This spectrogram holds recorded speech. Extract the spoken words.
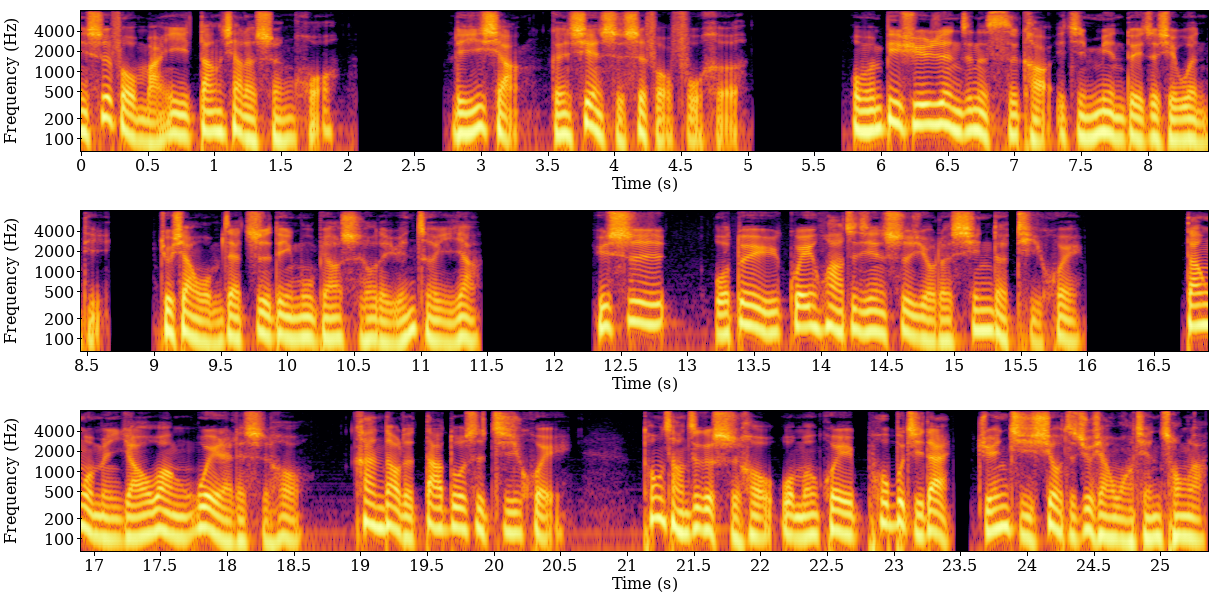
你是否满意当下的生活，理想跟现实是否符合？我们必须认真的思考以及面对这些问题，就像我们在制定目标时候的原则一样。于是，我对于规划这件事有了新的体会。当我们遥望未来的时候，看到的大多是机会。通常这个时候，我们会迫不及待，卷起袖子就想往前冲了。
